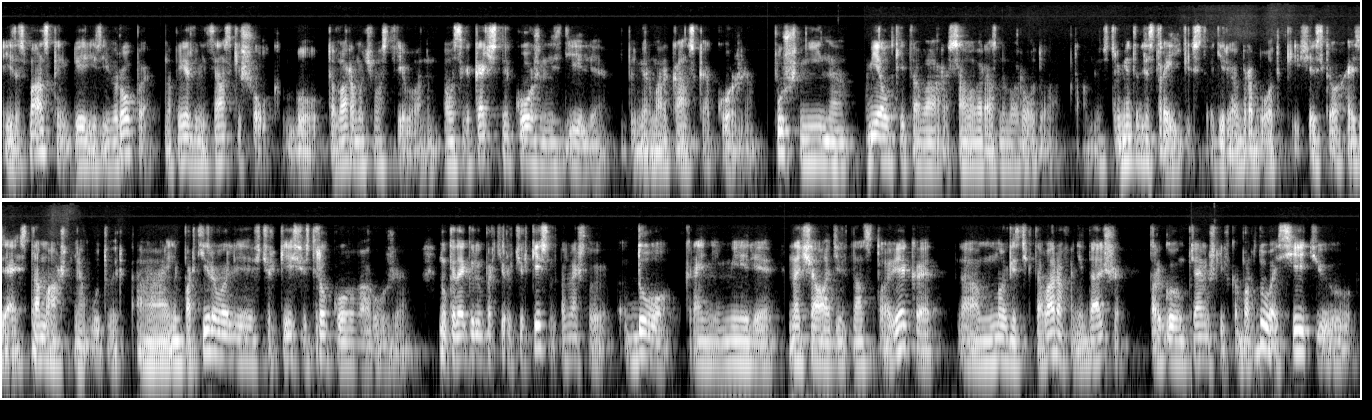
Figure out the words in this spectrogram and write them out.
из Османской империи, из Европы. Например, венецианский шелк был товаром очень востребованным. А высококачественные кожаные изделия, например, марокканская кожа, пушнина, мелкие товары самого разного рода, там, инструменты для строительства, деревообработки, сельского хозяйства, домашняя утварь. А, импортировали в Черкесию стрелковое оружие. Ну, когда я говорю импортировать Черкесию, надо понимать, что до, крайней мере, мере начала 19 века многие из этих товаров, они дальше торговыми путями шли в Кабарду, Осетию,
